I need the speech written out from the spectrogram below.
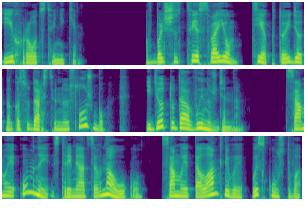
и их родственники. В большинстве своем те, кто идет на государственную службу, идет туда вынужденно. Самые умные стремятся в науку, самые талантливые – в искусство,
